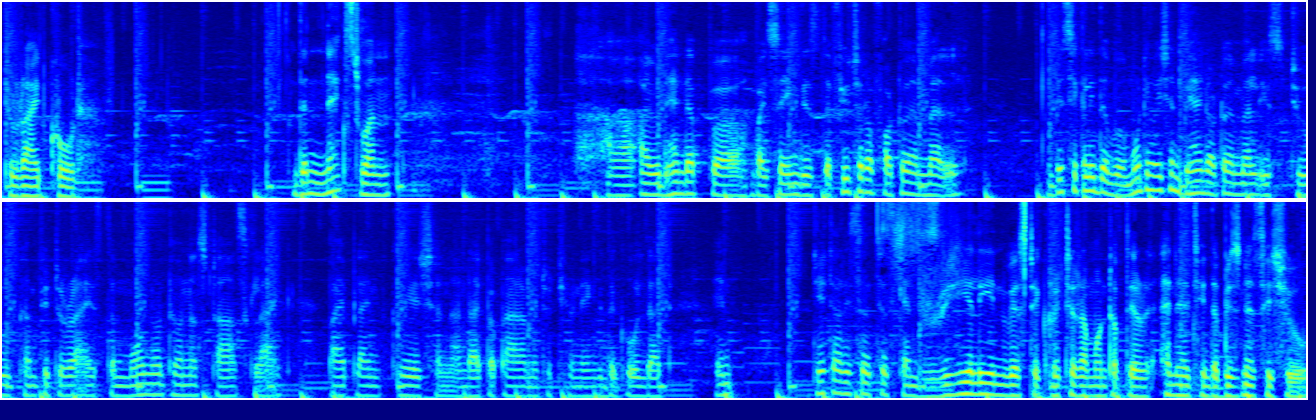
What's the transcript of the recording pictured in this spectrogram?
to write code. The next one, uh, I would end up uh, by saying this the future of AutoML. Basically, the motivation behind AutoML is to computerize the monotonous tasks like pipeline creation and hyperparameter tuning with the goal that in data researchers can really invest a greater amount of their energy in the business issue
